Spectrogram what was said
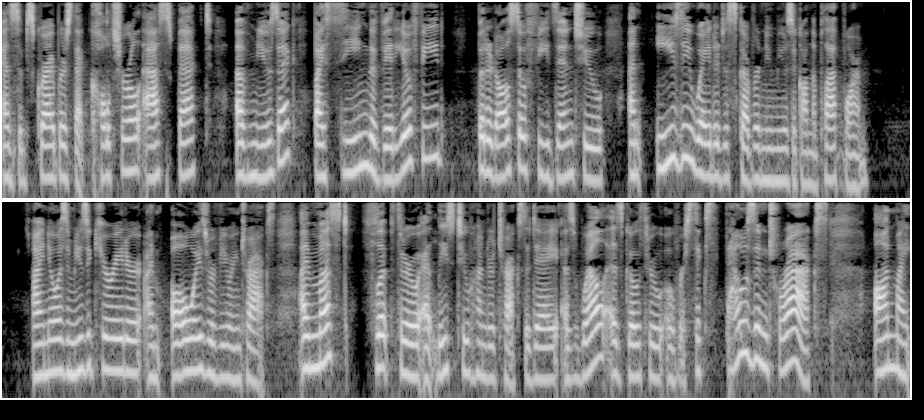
and subscribers that cultural aspect of music by seeing the video feed, but it also feeds into an easy way to discover new music on the platform. I know as a music curator, I'm always reviewing tracks. I must flip through at least 200 tracks a day, as well as go through over 6,000 tracks on my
